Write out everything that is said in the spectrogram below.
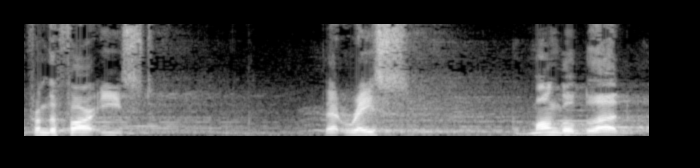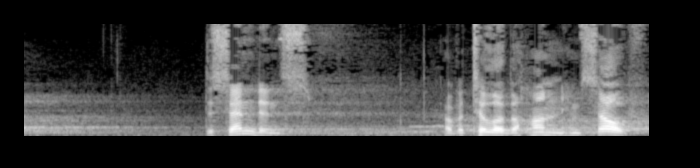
from the Far East, that race of Mongol blood, descendants of Attila the Hun himself,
